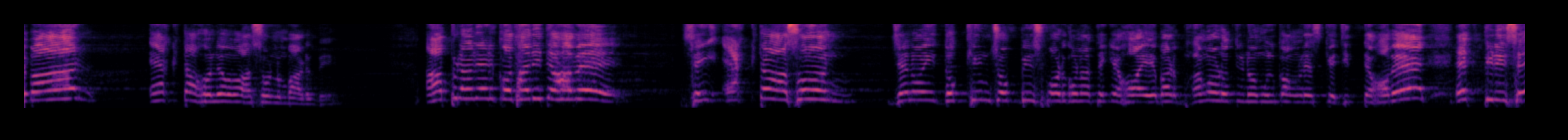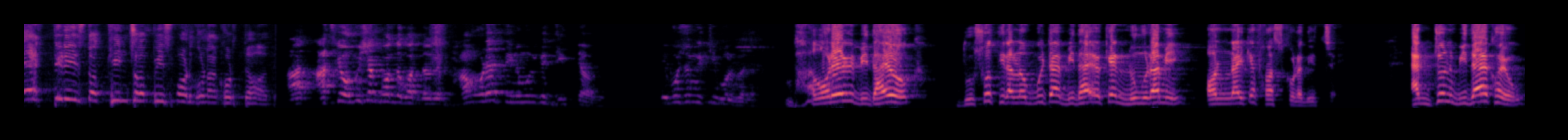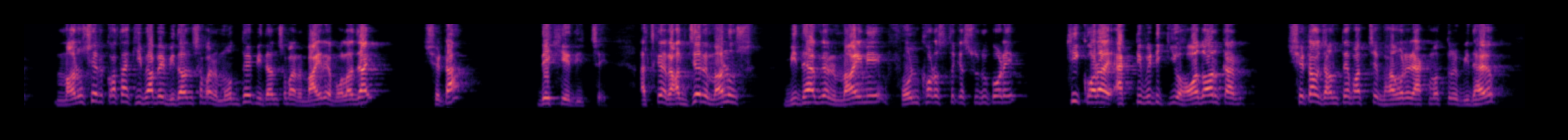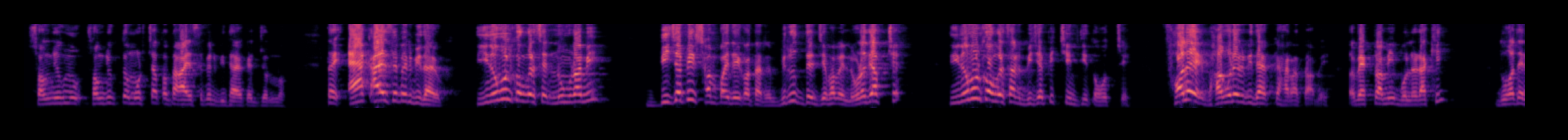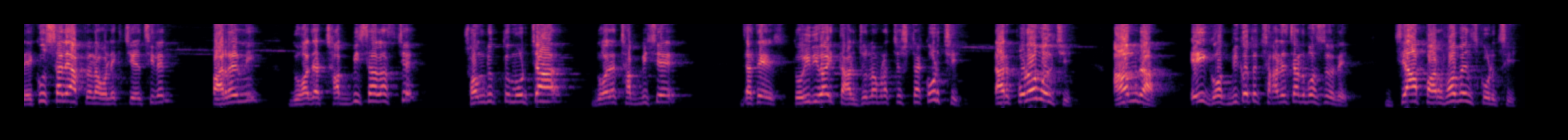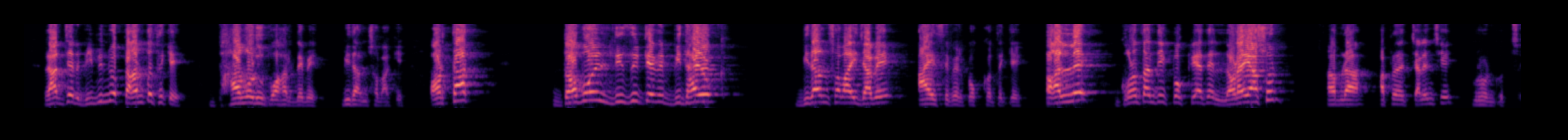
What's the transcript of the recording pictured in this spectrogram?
এবার একটা হলেও আসন বাড়বে। আপনাদের কথা দিতে হবে সেই একটা আসন যেন এই দক্ষিণ চব্বিশ পরগনা থেকে হয়। এবার ভাঙড় ও তৃণমূল কংগ্রেসকে জিততে হবে একত্রিশে একত্রিশ দক্ষিণ চব্বিশ পরগনা করতে হবে। আর আজকে অভিষেক বন্দ্যোপাধ্যায় বলে ভাঙড়ে তৃণমূলকে জিততে হবে। এ প্রসঙ্গে কি বলবেন? ভাঙড়ের বিধায়ক দুশো তিরানব্বইটা বিধায়কের নোংরামি অন্যায়কে ফাঁস করে দিচ্ছে। একজন বিধায়ক হয়েও মানুষের কথা কীভাবে বিধানসভার মধ্যে, বিধানসভার বাইরে বলা যায়, সেটা দেখিয়ে দিচ্ছে। আজকে রাজ্যের মানুষ বিধায়কদের মাইনে, ফোন খরচ থেকে শুরু করে কি করা অ্যাক্টিভিটি কি হওয়া দরকার, সেটাও জানতে পারছে ভাঙড়ের একমাত্র বিধায়ক সংযুক্ত মোর্চা তথা আইএসএফ এর বিধায়কের জন্য। তাই এক আইএসএফ এর বিধায়ক তৃণমূল কংগ্রেসের নোংরামি, বিজেপির সাম্প্রদায়িকতার বিরুদ্ধে যেভাবে লড়ে যাচ্ছে, তৃণমূল কংগ্রেস আর বিজেপি চিন্তিত হচ্ছে। ফলে ভাঙড়ের বিধায়ককে হারাতে হবে। তবে একটু আমি বলে রাখি দু হাজার একুশ সালে আপনারা অনেক চেয়েছিলেন, পারেননি। দু হাজার ছাব্বিশ সাল আসছে, সংযুক্ত মোর্চা দু হাজার ছাব্বিশে যাতে তৈরি হয়, তার জন্য আমরা চেষ্টা করছি। তারপরেও বলছি, আমরা এই গত- বিগত সাড়ে চার বছরে যা পারফরমেন্স করছি, রাজ্যের বিভিন্ন প্রান্ত থেকে ভাঙড় উপহার দেবে বিধানসভাকে। অর্থাৎ ডবল ডিজিটের বিধায়ক বিধানসভায় যাবে। আইএসএফ এর পক্ষ থেকে পারলে গণতান্ত্রিক প্রক্রিয়াতে লড়াই আসুন। আমরা আপনাদের চ্যালেঞ্জকে গ্রহণ করছি।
